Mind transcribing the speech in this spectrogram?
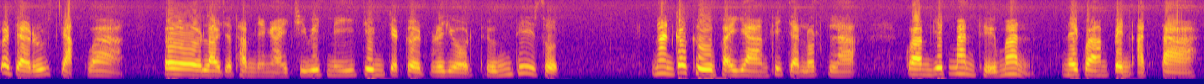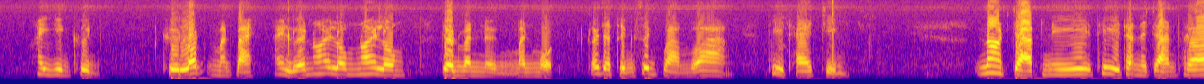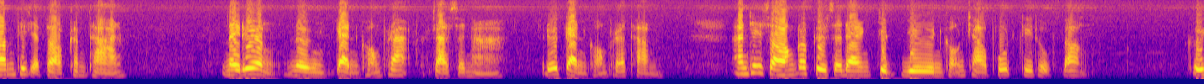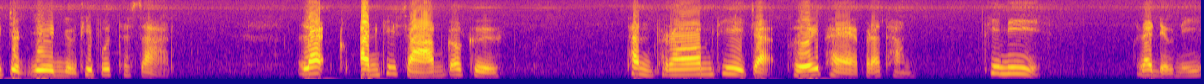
ก็จะรู้จักว่า เออเราจะทำยังไงชีวิตนี้จึงจะเกิดประโยชน์ถึงที่สุด นั่นก็คือพยายามที่จะลดละ ความยึดมั่นถือมั่นในความเป็นอัตตาให้ยิ่งขึ้น คือลดมันไปให้เหลือน้อยลงน้อยลง จนวันหนึ่งมันหมด ก็จะถึงซึ่งความว่างที่แท้จริง นอกจากนี้ที่ท่านอาจารย์พร้อมที่จะตอบคำถาม ในเรื่องหนึ่งแก่นของพระศาสนา หรือแก่นของพระธรรม อันที่สองก็คือแสดงจุดยืนของชาวพุทธที่ถูกต้อง คือจุดยืนอยู่ที่พุทธศาสตร์ และอันที่สามก็คือ ท่านพร้อมที่จะเผยแผ่พระธรรมที่นี่และเดี๋ยวนี้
